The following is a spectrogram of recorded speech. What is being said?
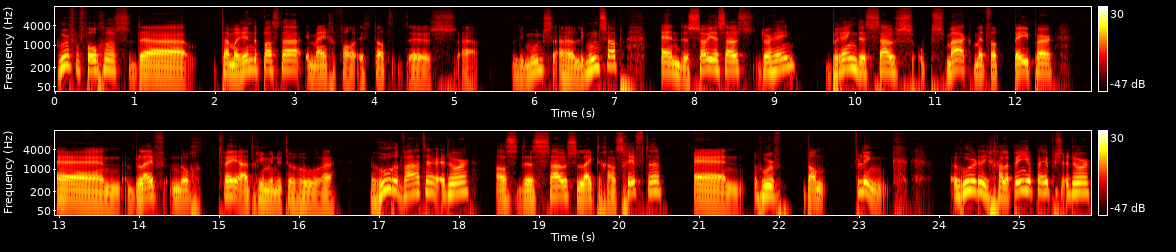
Roer vervolgens de tamarindepasta. In mijn geval is dat dus uh, limoens, limoensap. En de sojasaus doorheen. Breng de saus op smaak met wat peper. En blijf nog 2 à 3 minuten roeren. Roer het water erdoor als de saus lijkt te gaan schiften. En roer dan flink. Roer de jalapeno-pepers erdoor.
